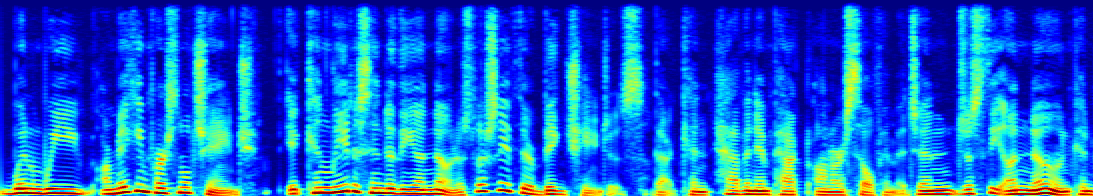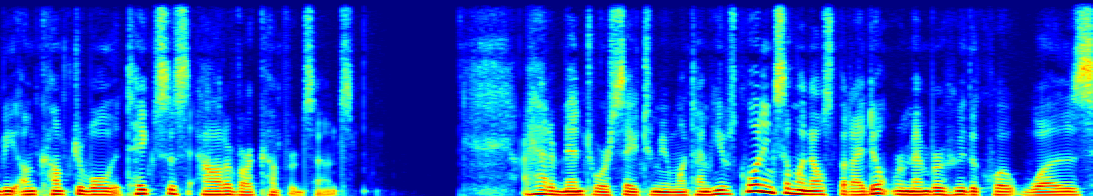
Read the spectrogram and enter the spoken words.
when we are making personal change, it can lead us into the unknown, especially if they're big changes that can have an impact on our self image. And just the unknown can be uncomfortable. It takes us out of our comfort zones. I had a mentor say to me one time, he was quoting someone else, but I don't remember who the quote was,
